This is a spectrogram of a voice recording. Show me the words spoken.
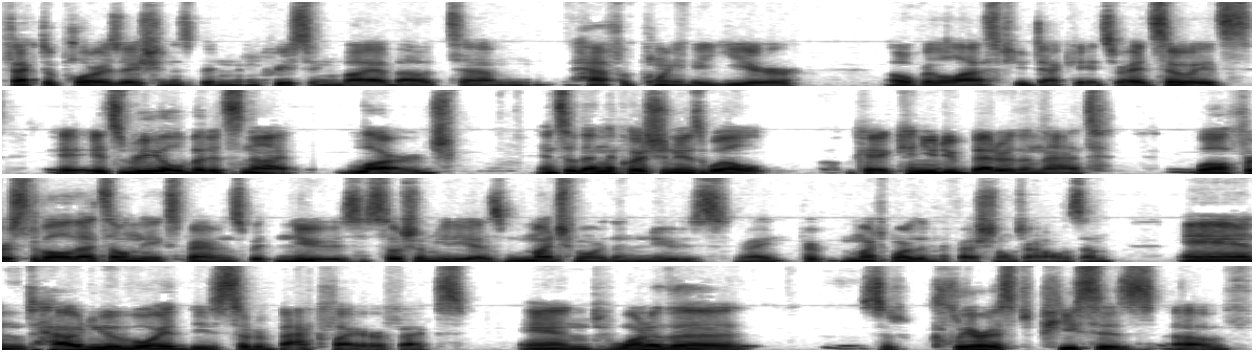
affective polarization has been increasing by about um, half a point a year over the last few decades, right? So it's, it's real, but it's not large. And so then the question is, well, okay, can you do better than that? Well, first of all, that's only experiments with news. Social media is much more than news, right? much more than professional journalism. And how do you avoid these sort of backfire effects? And one of the sort of clearest pieces of,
